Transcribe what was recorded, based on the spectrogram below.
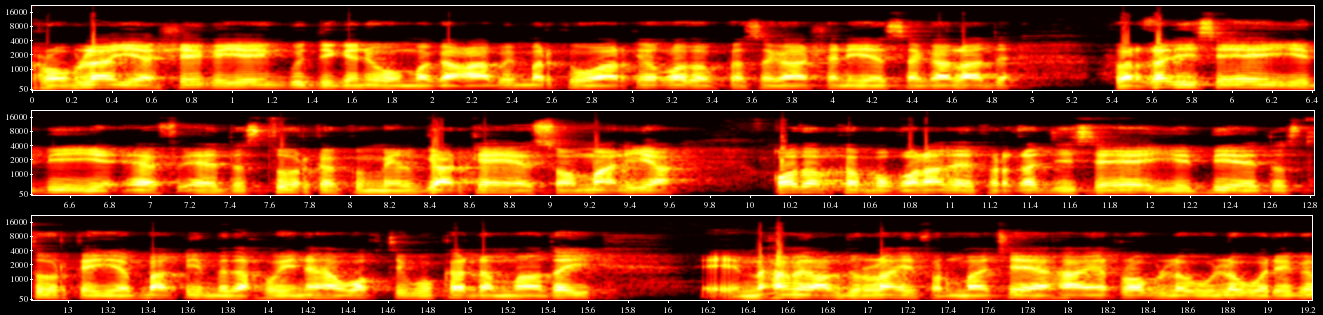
Rooble ayaa sheegaya in guddigani uu magacaabay markii uu arkay qodobka sagaashan iyo sagaalaad farqadiisa a iyo b iyo f ee dastuurka ku-meel gaadhka ee soomaaliya qodobka boqolaad ee farqadiisa a iyo b ee dastuurka iyo baaqii madaxweynaha waqtigu ka dhammaaday maxamed cabdulaahi farmaajo ee ahaa in rooble uu la wareego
